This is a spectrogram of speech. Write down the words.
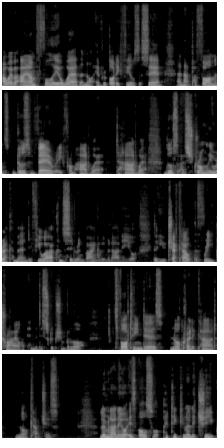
However, I am fully aware that not everybody feels the same and that performance does vary from hardware to hardware. Thus, I strongly recommend if you are considering buying Luminar Neo that you check out the free trial in the description below. It's 14 days, no credit card, no catches. Luminar Neo is also particularly cheap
